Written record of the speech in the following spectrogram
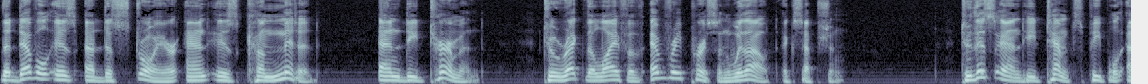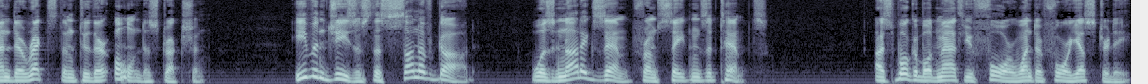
The devil is a destroyer and is committed and determined to wreck the life of every person without exception. To this end, he tempts people and directs them to their own destruction. Even Jesus, the Son of God, was not exempt from Satan's attempts. I spoke about Matthew 4 1 to 4 yesterday.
